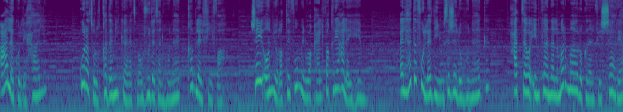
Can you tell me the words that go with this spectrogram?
على كل حال كرة القدم كانت موجودة هناك قبل الفيفا. شيء يلطف من وقع الفقر عليهم. الهدف الذي يسجل هناك حتى وإن كان المرمى ركنا في الشارع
